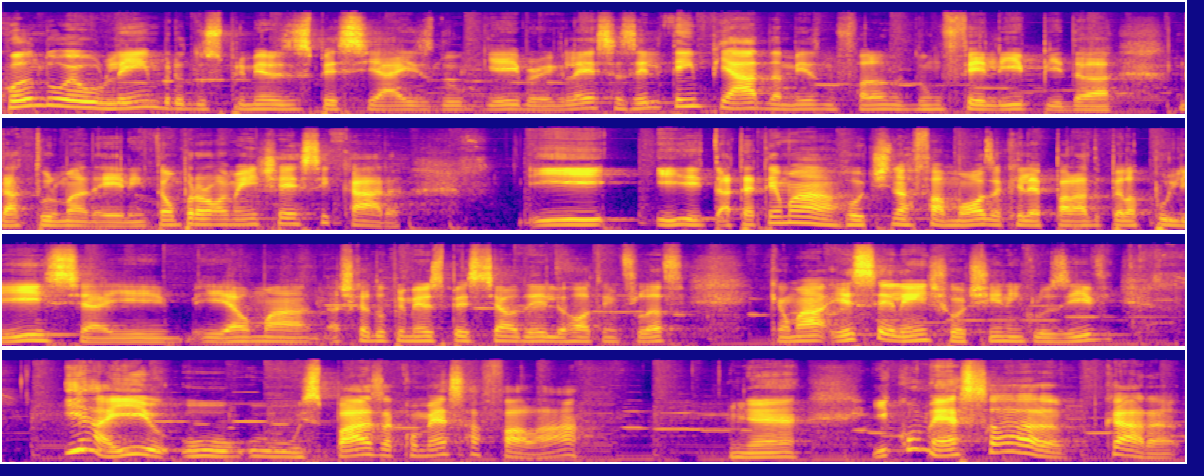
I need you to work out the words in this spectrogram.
quando eu lembro dos primeiros especiais do Gabriel Iglesias, ele tem piada mesmo falando de um Felipe da, da turma dele. Então provavelmente é esse cara. E, e, até tem uma rotina famosa que ele é parado pela polícia e, e, é uma. Acho que é do primeiro especial dele, o and Fluff, que é uma excelente rotina, inclusive. E aí o, o Spaza começa a falar, né? E começa. Cara,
